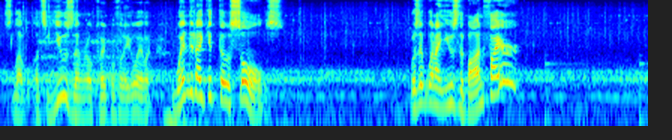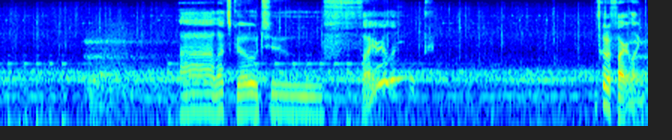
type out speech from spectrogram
Let's level. Let's use them real quick before they go away. But when did I get those souls? Was it when I used the bonfire? Let's go to Firelink? Let's go to Firelink.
